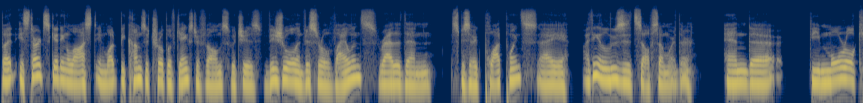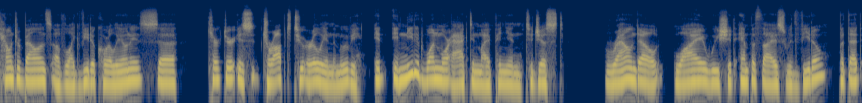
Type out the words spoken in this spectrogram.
but it starts getting lost in what becomes a trope of gangster films, which is visual and visceral violence rather than specific plot points. I I think it loses itself somewhere there, and uh, the moral counterbalance of like Vito Corleone's uh, character is dropped too early in the movie. It it needed one more act, in my opinion, to just round out why we should empathize with Vito. But that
